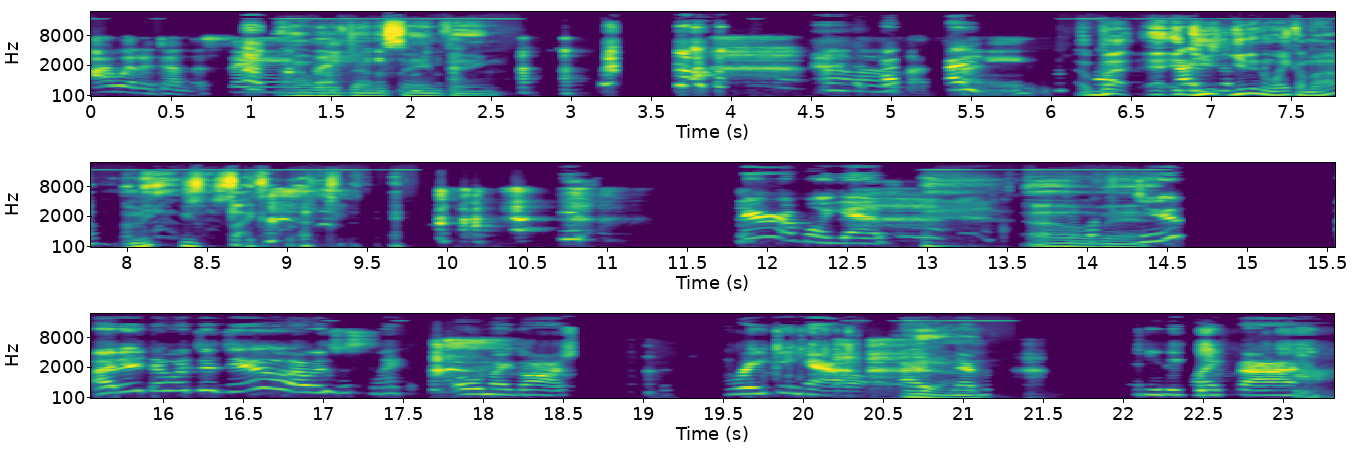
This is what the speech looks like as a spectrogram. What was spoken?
I would have done the same. I would have done the same thing. Oh, that's I- funny. But uh, I you, just- you didn't wake him up? I mean, you just like terrible yes Oh man. do. I didn't know what to do. I was just like, oh my gosh, freaking out. I've Yeah. never anything like that.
